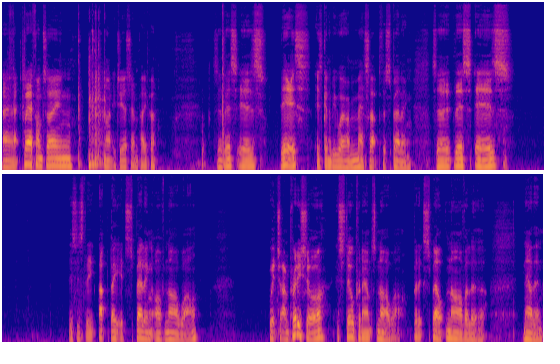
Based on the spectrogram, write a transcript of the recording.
Uh, Clairefontaine 90 GSM paper. So this is this is going to be where I mess up the spelling. So this is this is the updated spelling of narwhal, which I'm pretty sure is still pronounced narwhal, but it's spelt Nahvalur. Now then.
